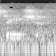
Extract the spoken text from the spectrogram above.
Station.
